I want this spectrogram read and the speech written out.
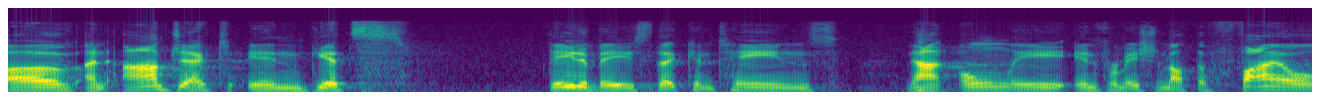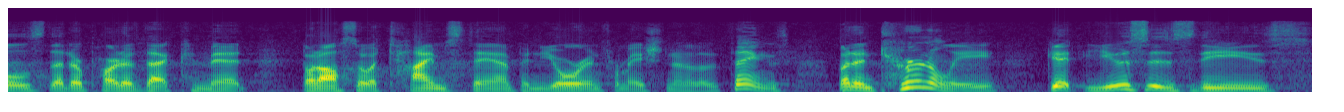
of an object in Git's database that contains not only information about the files that are part of that commit, but also a timestamp and your information and other things. But internally, Git uses these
